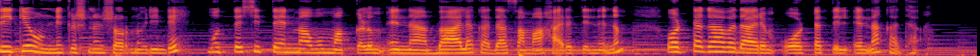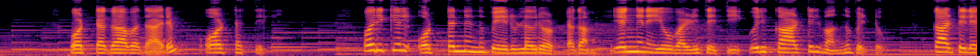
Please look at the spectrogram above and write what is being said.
സി കെ ഉണ്ണികൃഷ്ണൻ ഷൊർണൂരിന്റെ മുത്തശ്ശിത്തേന്മാവും മക്കളും എന്ന ബാലകഥാ സമാഹാരത്തിൽ നിന്നും ഒട്ടകാവതാരം ഓട്ടത്തിൽ എന്ന കഥ. ഒട്ടകാവതാരം ഓട്ടത്തിൽ. ഒരിക്കൽ ഒട്ടൻ എന്നു പേരുള്ള ഒരു ഒട്ടകം എങ്ങനെയോ വഴിതെറ്റി ഒരു കാട്ടിൽ വന്നുപെട്ടു കാട്ടിലെ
